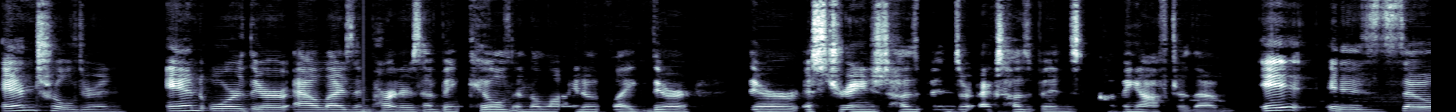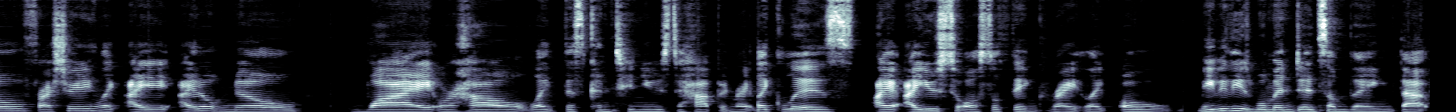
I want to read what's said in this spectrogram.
and children and or their allies and partners have been killed in the line of like their their estranged husbands or ex-husbands coming after them. It is so frustrating. Like I I don't know why or how like this continues to happen, right? Like Liz, I, I used to also think, right, like, oh, maybe these women did something that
